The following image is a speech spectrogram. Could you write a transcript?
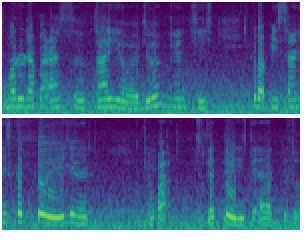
Aku baru dapat rasa kaya je dengan cheese. Sebab pisangnya seketul je. Nampak? Seketul je setiap satu tu.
